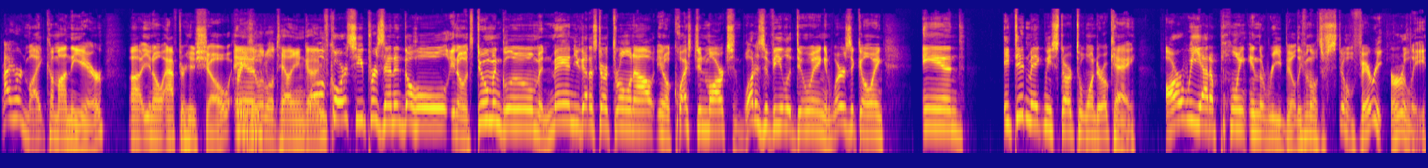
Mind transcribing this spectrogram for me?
I heard Mike come on the air, uh, you know, after his show. Crazy and- little Italian guy. well, of course, he presented the whole, you know, it's doom and gloom, and man, you got to start throwing out, you know, question marks, and what is Avila doing, and where's it going? And it did make me start to wonder, okay, are we at a point in the rebuild, even though it's still very early,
